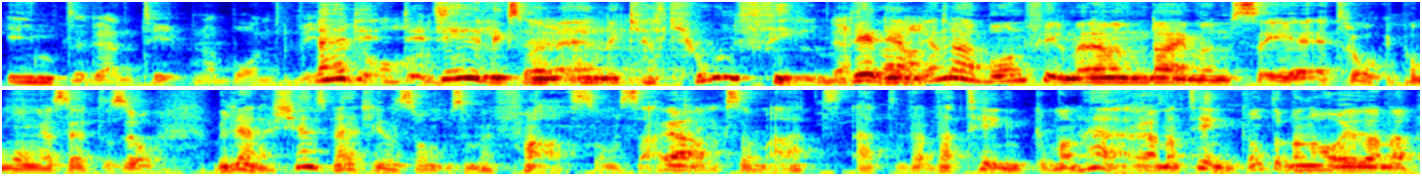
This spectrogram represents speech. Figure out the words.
inte den typen av Bond vi Nej, det, ha, det, alltså. det är liksom en, Det- en kalkonfilm. Ja, det är den, den här Bond-filmen, även Diamonds är, är tråkig på många sätt och så. Men denna känns verkligen som, som en fars som sagt. Ja. Liksom, att, att, vad, vad tänker man här? Man tänker inte att man har hela den här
